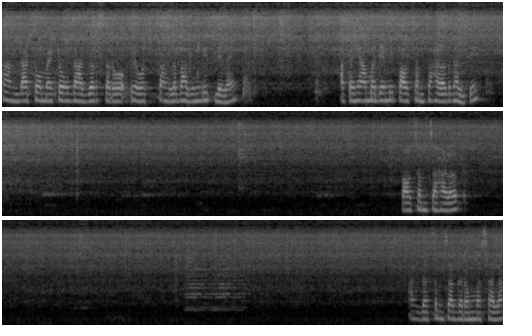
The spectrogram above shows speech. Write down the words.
कांदा टोमॅटो गाजर सर्व व्यवस्थित चांगलं भाजून घेतलेलं आहे. आता ह्यामध्ये मी पाव चमचा हळद घालते. पाव चमचा हळद. अर्धा चमचा गरम मसाला.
